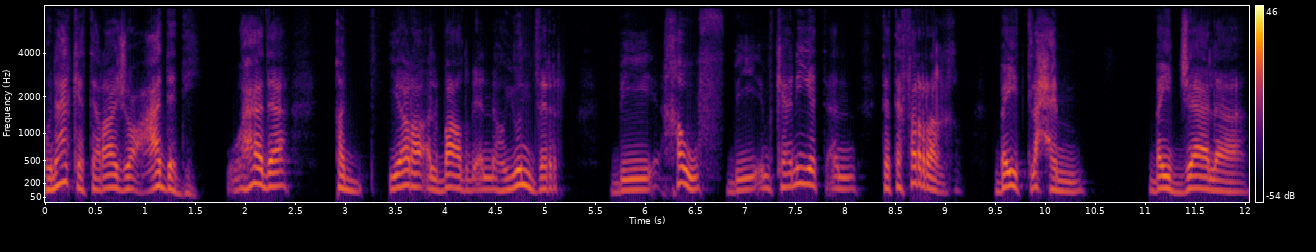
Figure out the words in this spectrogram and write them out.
هناك تراجع عددي وهذا قد يرى البعض بأنه ينذر بخوف بإمكانية أن تتفرغ بيت لحم بيت جالة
